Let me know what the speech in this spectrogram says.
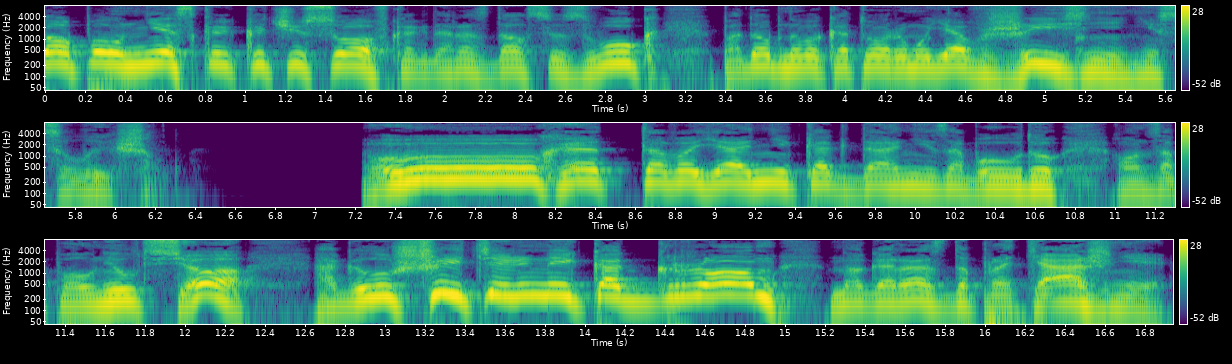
топал несколько часов, когда раздался звук, подобного которому я в жизни не слышал. Ух, этого я никогда не забуду. Он заполнил все, оглушительный, как гром, но гораздо протяжнее,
